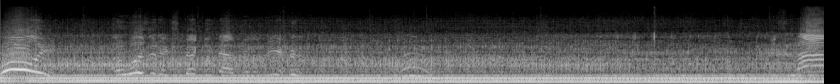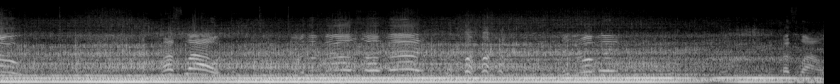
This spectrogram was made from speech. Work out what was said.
Holy! I wasn't expecting that from Amir. It's loud. That's loud. That's loud.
